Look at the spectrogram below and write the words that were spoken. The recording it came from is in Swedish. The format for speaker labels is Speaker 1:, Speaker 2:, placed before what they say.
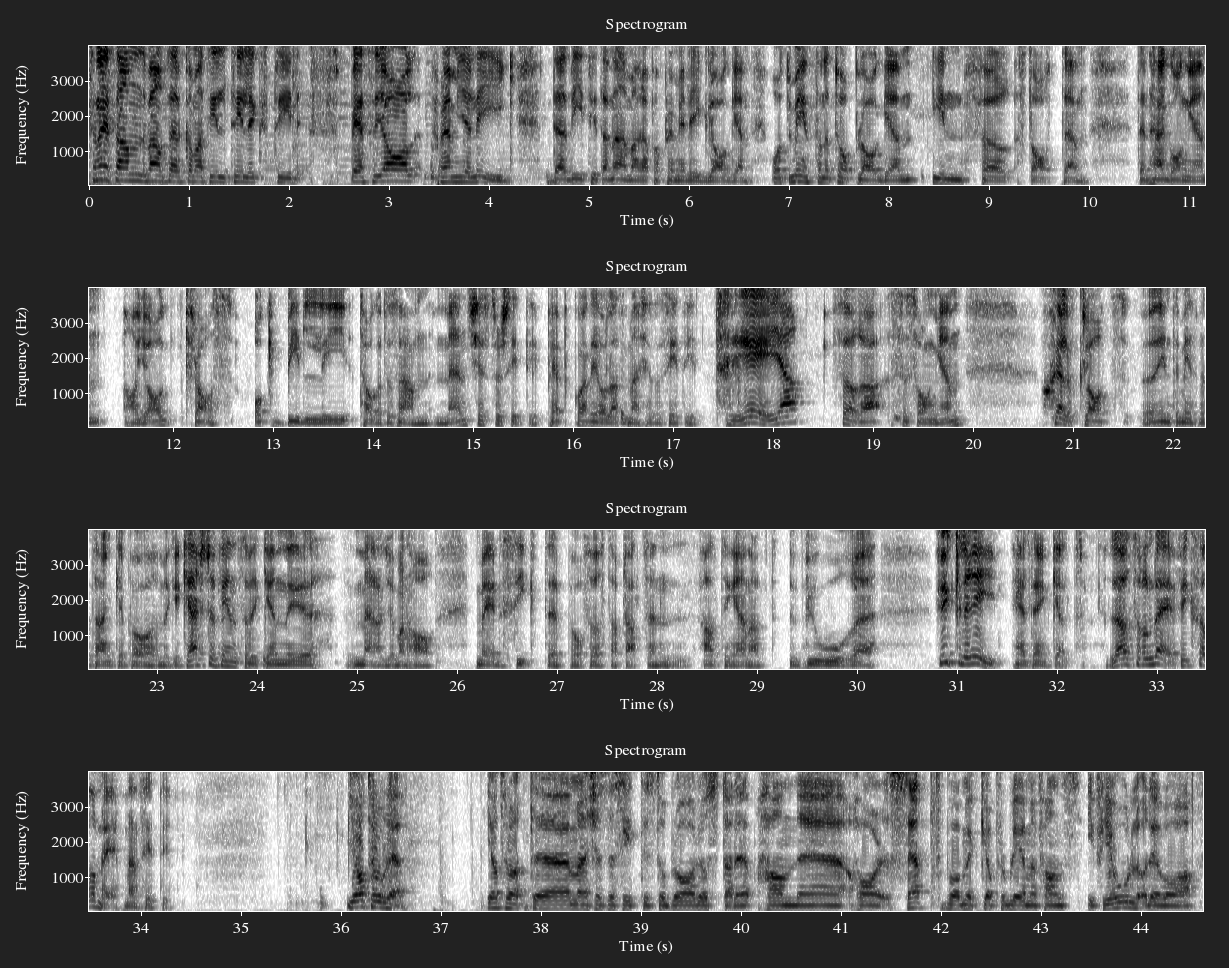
Speaker 1: Hejsan hejsan! Varmt välkomna till tilläggstid special Premier League. Där vi tittar närmare på Premier League-lagen. Åtminstone topplagen inför starten. Den här gången har jag, Klas och Billy tagit oss an Manchester City. Pep Guardiolas Manchester City. Trea förra säsongen. Självklart, eh, inte minst med tanke på hur mycket cash det finns och vilken eh, manager man har med sikte på första platsen. Allting annat vore hyckleri helt enkelt. Löser de det? Fixar de det, Man City?
Speaker 2: Jag tror det. Jag tror att eh, Manchester City står bra rustade. Han eh, har sett vad mycket av problemen fanns i fjol och det var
